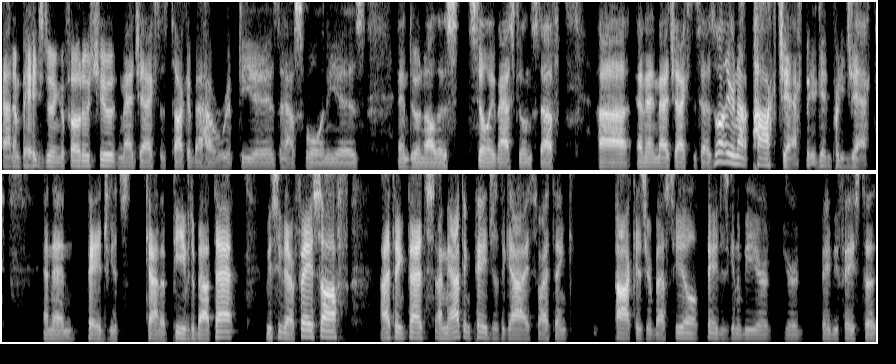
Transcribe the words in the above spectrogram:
Adam Page doing a photo shoot, and Matt Jackson's talking about how ripped he is and how swollen he is, and doing all this silly masculine stuff. Uh, and then Matt Jackson says, "Well, you're not Pac jacked, but you're getting pretty jacked." And then Page gets kind of peeved about that. We see their face off. I think that's. I mean, I think Page is the guy. So I think Pac is your best heel. Page is going to be your your baby face to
